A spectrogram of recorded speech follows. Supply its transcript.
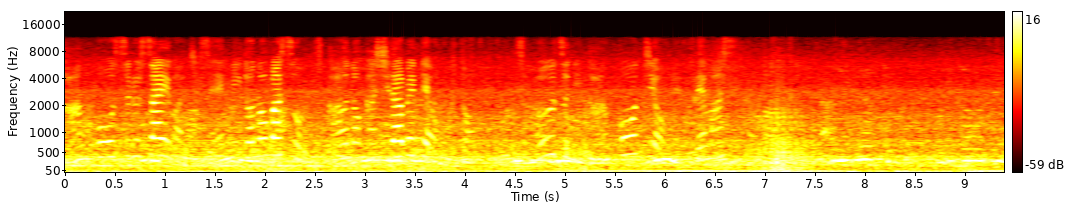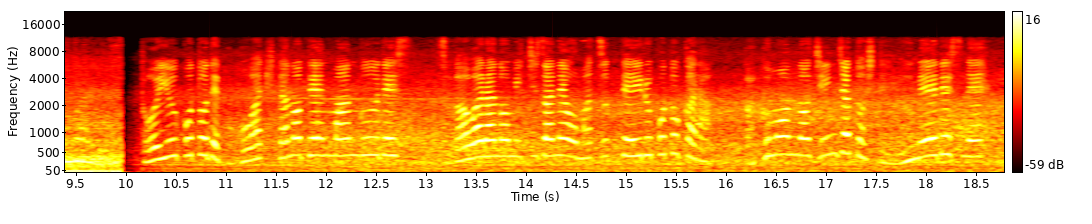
観光する際は事前にどのバスを使うのか調べておくとスムーズに観光地を巡れます。ということでここは北野天満宮です。菅原道真を祀っていることから学問の神社として有名ですね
